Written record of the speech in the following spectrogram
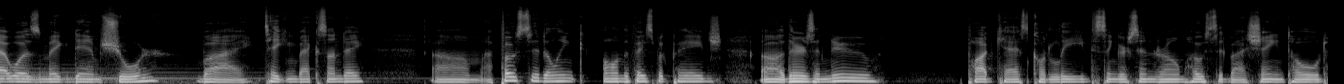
That was Make Damn Sure by Taking Back Sunday. Um, I posted a link on the Facebook page. Uh, there's a new podcast called Lead Singer Syndrome, hosted by Shane Told,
